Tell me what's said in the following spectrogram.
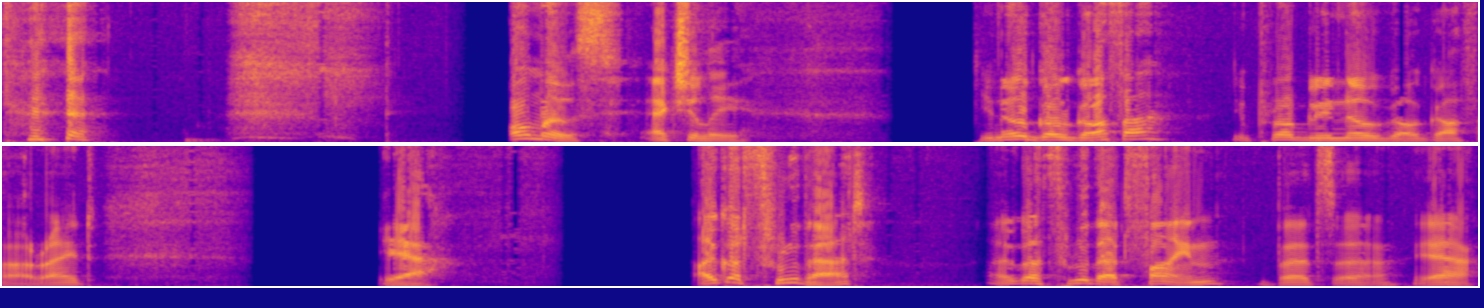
Almost, actually. You know Golgotha? You probably know Golgotha, right? Yeah. I got through that. I got through that fine, but uh, yeah.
